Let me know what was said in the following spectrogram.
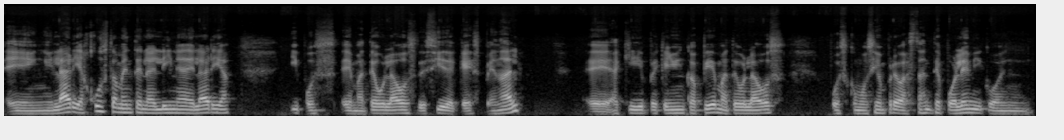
en el área, justamente en la línea del área, y pues eh, Mateo Laos decide que es penal. Eh, aquí pequeño hincapié, Mateo Laos pues como siempre bastante polémico en,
